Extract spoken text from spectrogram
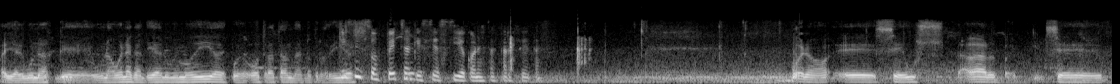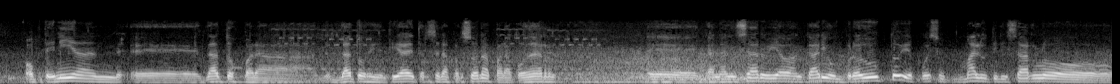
Hay algunas que una buena cantidad en un mismo día, después otra tanda en otros días. ¿Qué se sospecha que se hacía con estas tarjetas? Bueno, eh, se, a ver, se obtenían eh, datos para datos de identidad de terceras personas para poder eh, canalizar vía bancaria un producto y después mal utilizarlo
